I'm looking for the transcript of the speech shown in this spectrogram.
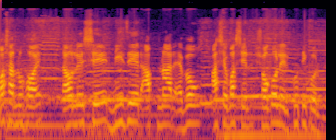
বসানো হয়, তাহলে সে নিজের আপনার এবং আশেপাশের সকলের ক্ষতি করবে।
